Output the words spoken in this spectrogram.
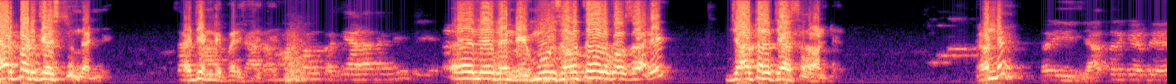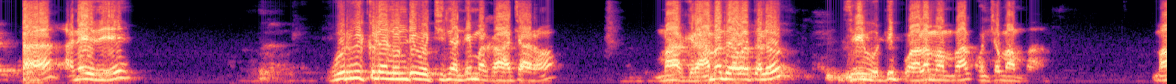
ఏర్పాటు చేస్తుందండి. అదండి పరిస్థితి. లేదండి. మూడు సంవత్సరాలకు ఒకసారి జాతర చేస్తామండి ఏమండి? అనేది పూర్వీకుల నుండి వచ్చిందండి మాకు ఆచారం. మా గ్రామ దేవతలు శ్రీ ఒడ్డి పోలమమ్మ కుంచమమ్మ. మా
